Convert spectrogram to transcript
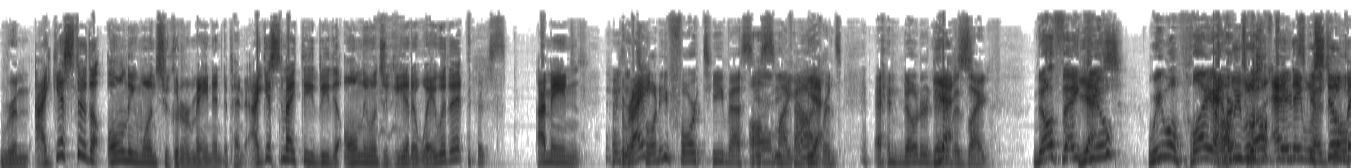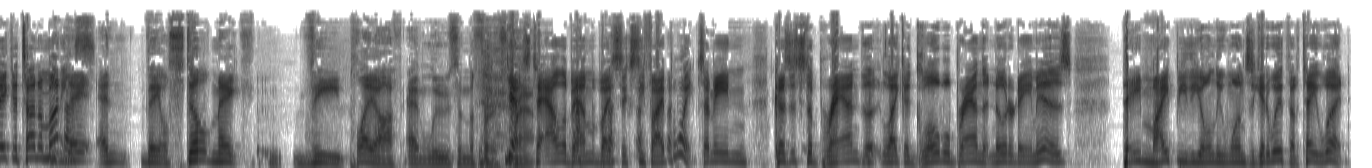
Rem- I guess they're the only ones who could remain independent. I guess they might be the only ones who could get away with it. I mean, There's right? a 24 team SEC Oh conference, and Notre Dame Yes. is like, no, thank Yes. you. We will play and, our we will, 12 and they will still make a ton of money. They, and they'll still make the playoff and lose in the first Yes, round. to Alabama by 65 points. I mean, because it's the brand, like a global brand that Notre Dame is, they might be the only ones to get away with it. I'll tell you what,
